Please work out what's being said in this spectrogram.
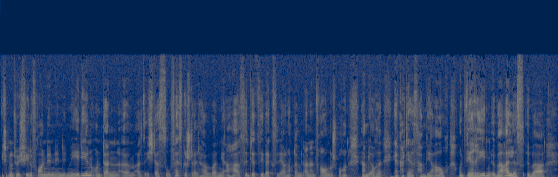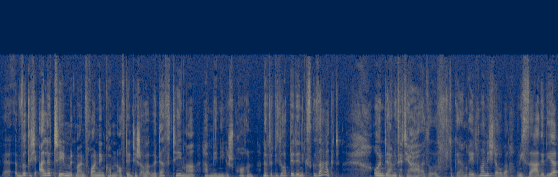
Ich habe natürlich viele Freundinnen in den Medien und dann, ähm, als ich das so festgestellt habe bei mir, aha, es sind jetzt die Wechseljahre und habe dann mit anderen Frauen gesprochen, dann haben die auch gesagt, ja Katja, das haben wir auch. Und wir reden über alles, über äh, wirklich alle Themen mit meinen Freundinnen kommen auf den Tisch, aber über das Thema haben wir nie gesprochen. Und ich habe gesagt, wieso habt ihr denn nichts gesagt? Gesagt. Und da haben die gesagt, ja, also so gern redet man nicht darüber. Und ich sage dir,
